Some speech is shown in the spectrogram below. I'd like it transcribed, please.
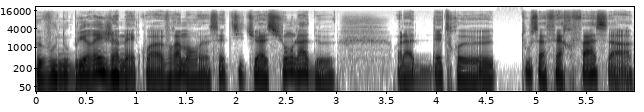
vous n'oublierez jamais, quoi, vraiment, hein, cette situation-là de voilà d'être euh, tous à faire face à,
